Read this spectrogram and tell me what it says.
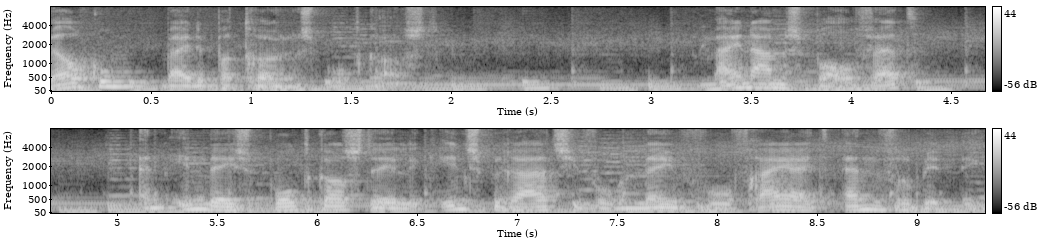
Welkom bij de Patronus Podcast. Mijn naam is Paul Vet en in deze podcast deel ik inspiratie voor een leven vol vrijheid en verbinding.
